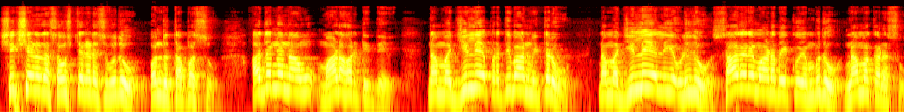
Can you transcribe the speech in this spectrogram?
ಶಿಕ್ಷಣದ ಸಂಸ್ಥೆ ನಡೆಸುವುದು ಒಂದು ತಪಸ್ಸು. ಅದನ್ನು ನಾವು ಮಾಡ ಹೊರಟಿದ್ದೇವೆ ನಮ್ಮ ಜಿಲ್ಲೆಯ ಪ್ರತಿಭಾನ್ವಿತರು ನಮ್ಮ ಜಿಲ್ಲೆಯಲ್ಲಿಯೇ ಉಳಿದು ಸಾಧನೆ ಮಾಡಬೇಕು ಎಂಬುದು ನಮ್ಮ ಕನಸು.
